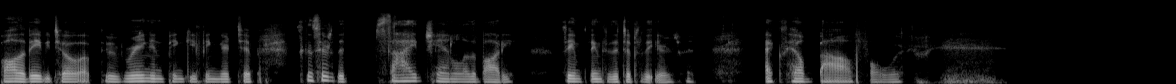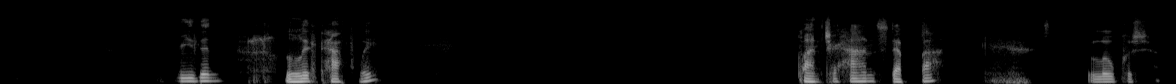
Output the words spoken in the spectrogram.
ball the baby toe up through ring and pinky fingertip. It's considered the side channel of the body. Same thing through the tips of the ears. Right? Exhale, bow forward. Breathe in, lift halfway. Plant your hand, step back. Low push up.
